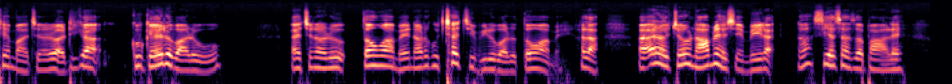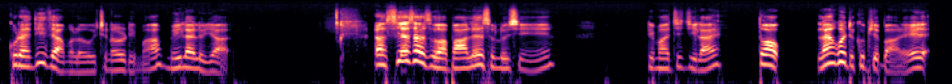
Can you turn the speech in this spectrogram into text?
kit မှာကျွန်တော်တို့အဓိက Google တို့ဘာတို့ကိုအဲကျွန်တော်တို့သုံးရမယ်နောက်တစ်ခု ChatGPT တို့ဘာတို့သုံးရမယ်ဟုတ်လားအဲအဲ့တော့ကျွန်တော်နားမလည်ရှင်မေးလိုက်နော် CSS ဆိုဘာလဲကိုယ်တိုင်သိကြမလို့ကျွန်တော်တို့ဒီမှာမေးလိုက်လို့ရတယ် အဲ့တော့ CSS ဆိုတာဘာလဲဆိုလို့ရှိရင်ဒီမှာကြည့်ကြည့်လိုက်တော့ language တစ်ခုဖြစ်ပါတယ်တဲ့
